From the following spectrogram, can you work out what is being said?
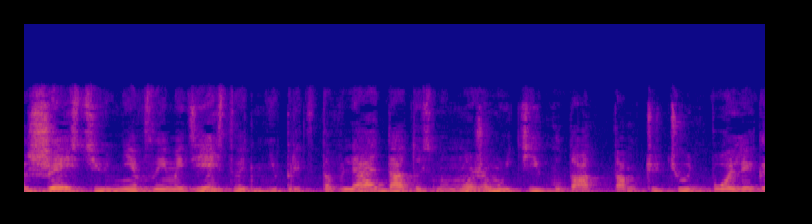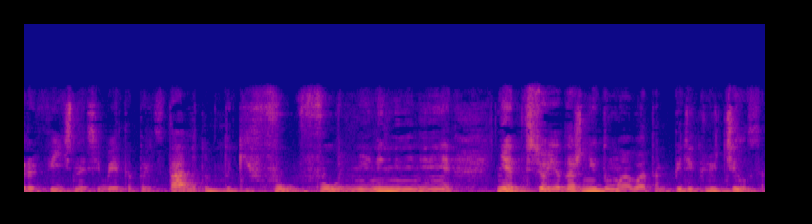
жестью не взаимодействовать, не представлять, да, то есть мы можем уйти куда-то там чуть-чуть более графично себе это представить, но такие фу, фу, не-не-не-не, нет, все, я даже не думаю об этом, переключился.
